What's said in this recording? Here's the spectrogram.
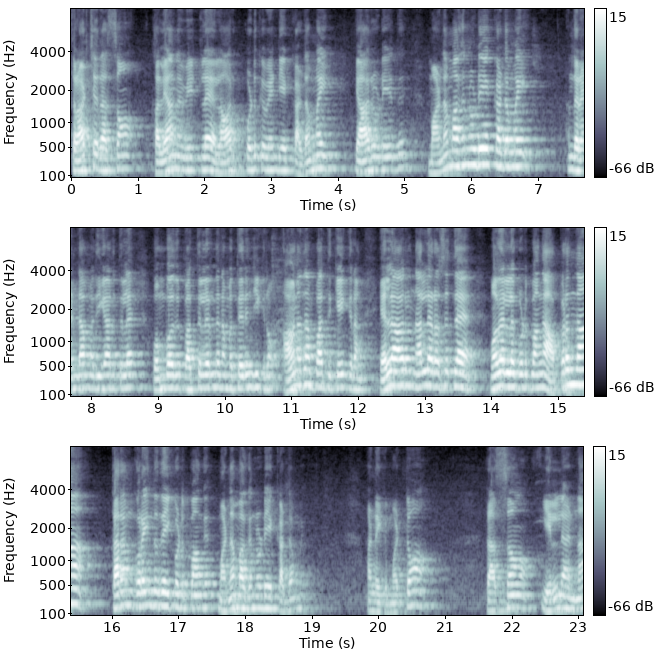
திராட்சை ரசம் கல்யாண வீட்டில் எல்லாருக்கும் கொடுக்க வேண்டிய கடமை யாருடையது? மணமகனுடைய கடமை. அந்த ரெண்டாம் அதிகாரத்தில் ஒம்பது பத்துலேருந்து நம்ம தெரிஞ்சுக்கிறோம். அவனை தான் பார்த்து கேட்குறாங்க எல்லாரும் நல்ல ரசத்தை முதல்ல கொடுப்பாங்க அப்புறம்தான் தரம் குறைந்ததை கொடுப்பாங்க. மணமகனுடைய கடமை. அன்னைக்கு மட்டும் ரசம் இல்லைன்னா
